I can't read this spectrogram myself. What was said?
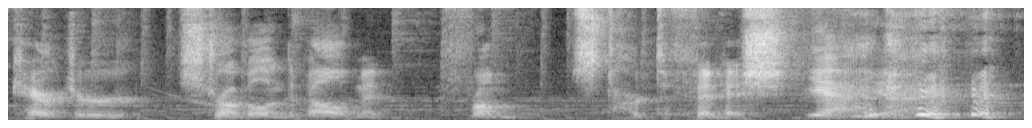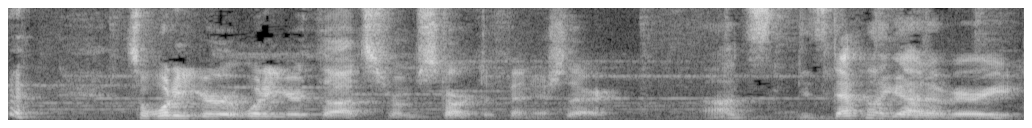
character struggle and development from start to finish. Yeah, yeah. so what are your what are your thoughts from start to finish there? Uh, it's, it's definitely got a very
